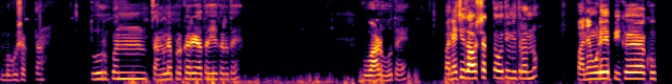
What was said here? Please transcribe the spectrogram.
बघू शकता. तूर पण चांगल्या प्रकारे आता हे करत आहे. वाढ होत आहे. पाण्याचीच आवश्यकता होती मित्रांनो. पाण्यामुळे पिकं खूप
